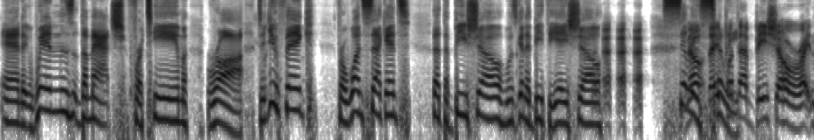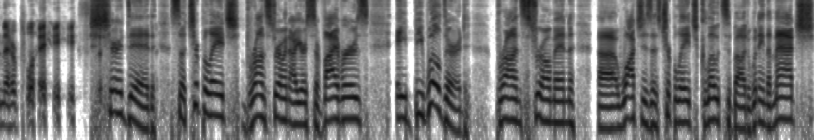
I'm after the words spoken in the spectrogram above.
and wins the match for Team Raw. Did you think for one second that the B show was going to beat the A show. silly, no, they silly. put that B show right in their place. sure did. So Triple H, Braun Strowman are your survivors. A bewildered Braun Strowman uh, watches as Triple H gloats about winning the match,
